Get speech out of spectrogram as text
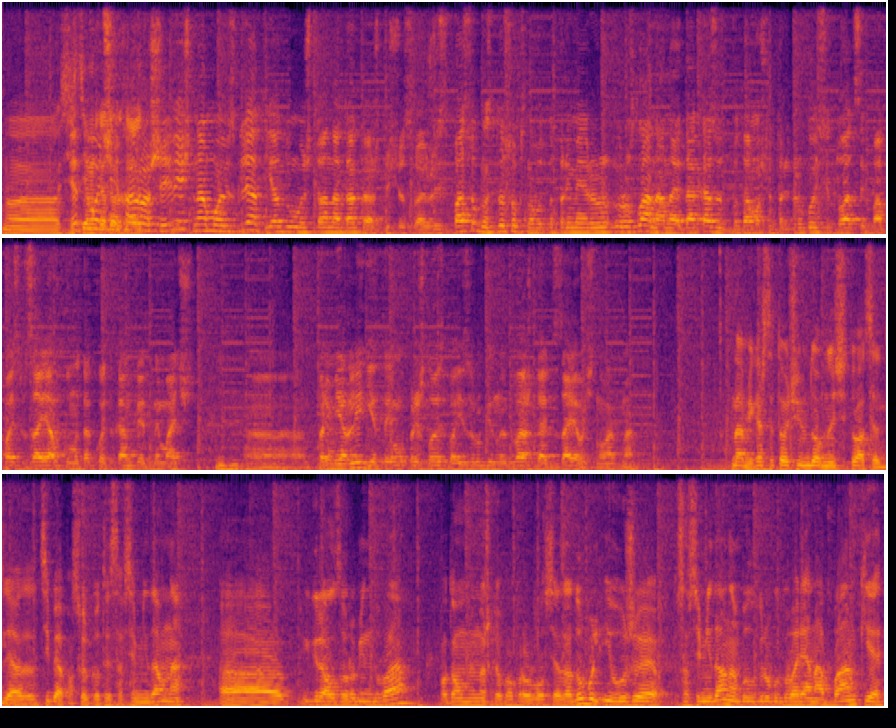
э, система, это очень которая... хорошая вещь, на мой взгляд. Я думаю, что она докажет еще свою жизнеспособность. Да, собственно, вот, например, Ру- Руслана она и доказывает, потому что при другой ситуации попасть в заявку на какой-то конкретный матч э, премьер-лиги, это ему пришлось бы из Рубина 2 ждать заявочного окна. Да, мне кажется, это очень удобная ситуация для тебя, поскольку ты совсем недавно играл за Рубин 2, потом немножко попробовал себя за дубль, и уже совсем недавно был, грубо говоря, на банке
